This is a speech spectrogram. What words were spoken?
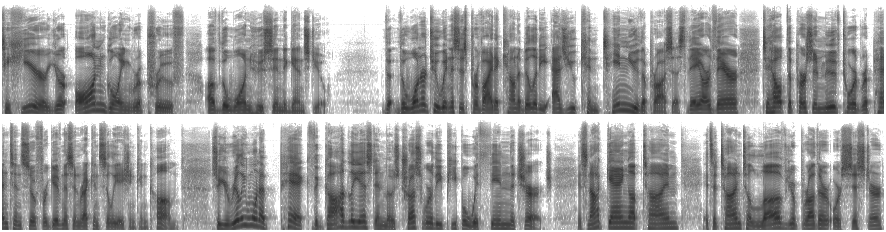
to hear your ongoing reproof of the one who sinned against you the, the one or two witnesses provide accountability as you continue the process. They are there to help the person move toward repentance so forgiveness and reconciliation can come. So you really want to pick the godliest and most trustworthy people within the church. It's not gang up time. It's a time to love your brother or sister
